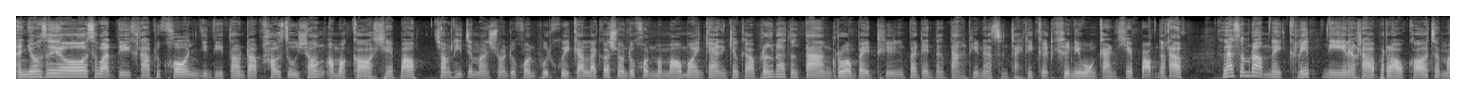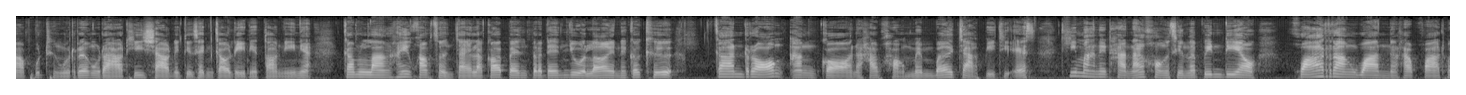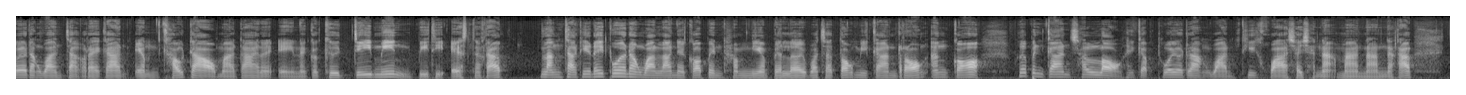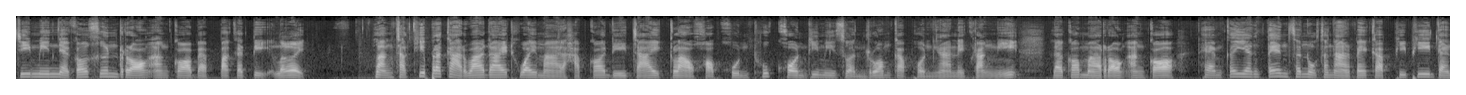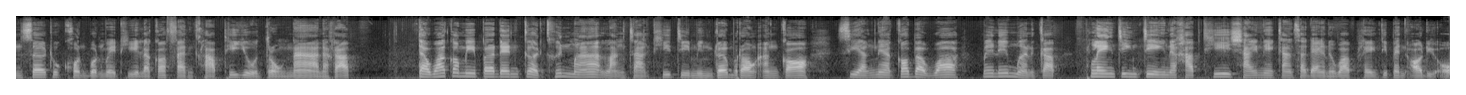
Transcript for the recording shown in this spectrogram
อันยองเซโยสวัสดีครับทุกคน ยินดีต้อนรับเข้าสู่ช่องอมกอเคป๊อปช่องที่จะมาชวนทุกคนพูดคุยกัน แล้วก็ชวนทุกคนมาเมาส์มอยกันเกี่ยวกับเรื่องราวต่างๆ รวมไปถึงประเด็นต่างๆ ที่น่าสนใจที่เกิดขึ้นในวงการเคป๊อปนะครับและสำหรับในคลิปนี้นะครับ เราก็จะมาพูดถึงเรื่องราวที่ชาวเนติเซนเกาหลีในตอนนี้เนี่ยกำลังให้ความสนใจแล้วก็เป็นประเด็นอยู่เลยนั่นก็คือการร้องอังกอร์นะครับของเมมเบอร์จาก BTS ที่มาในฐานะของศิลปินเดียว คว้ารางวัลนะครับคว้าถ้วยรางวัลจากรายการ M Countdown มาได้นั่นเองนั่นก็คือ Jimin BTS นะครับหลังจากที่ได้ถ้วยรางวัลแล้วเนี่ยก็เป็นธรรมเนียมไปเลยว่าจะต้องมีการร้องอังกอร์เพื่อเป็นการฉลองให้กับถ้วยรางวัลที่คว้าชัยชนะมานั้นนะครับจีมินเนี่ยก็ขึ้นร้องอังกอร์แบบปกติเลย หลังจากที่ประกาศว่าได้ถ้วยมานะครับก็ดีใจกล่าวขอบคุณทุกคนที่มีส่วนร่วมกับผลงานในครั้งนี้ แล้วก็มาร้องอังกอร์แถมก็ยังเต้นสนุกสนานไปกับพี่ๆแดนเซอร์ทุกคนบนเวที แล้วก็แฟนคลับที่อยู่ตรงหน้านะครับแต่ว่าก็มีประเด็นเกิดขึ้นมาหลังจากที่จีมินเริ่มร้องอังกอร์เสียงเนี่ยก็แบบว่าไม่ได้เหมือนกับเพลงจริงๆนะครับที่ใช้ในการแสดงหรือว่าเพลงที่เป็นออดิโอ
